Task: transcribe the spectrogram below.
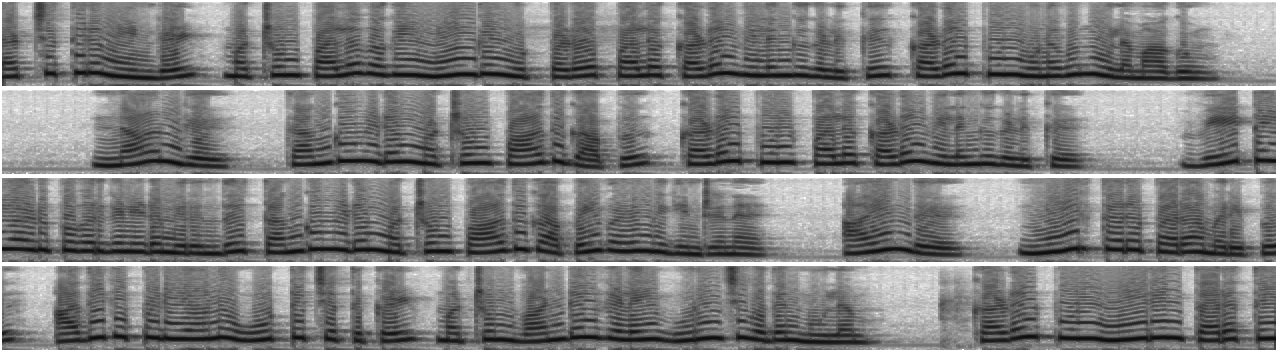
நட்சத்திர மீன்கள் மற்றும் பல வகை மீன்கள் உட்பட பல கடல் விலங்குகளுக்கு கடல் புண் உணவு மூலமாகும். நான்கு தங்குமிடம் மற்றும் பாதுகாப்பு கடல் புண் பல கடல் விலங்குகளுக்கு. வேட்டையாடுபவர்களிடமிருந்து தங்குமிடம் மற்றும் பாதுகாப்பை வழங்குகின்றன. ஐந்து நீர்த்தர பராமரிப்பு அதிகப்படியான ஊட்டச்சத்துக்கள் மற்றும் வண்டல்களை உறிஞ்சுவதன் மூலம் கடல் புண் நீரின் தரத்தை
